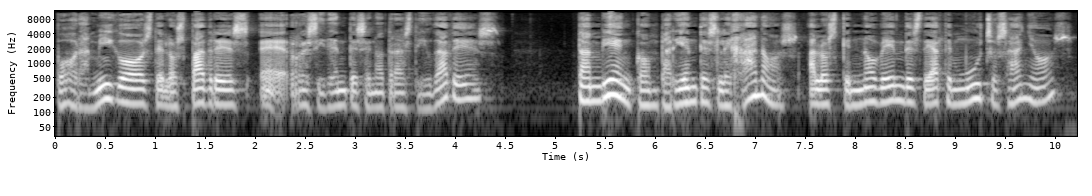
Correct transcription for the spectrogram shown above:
por amigos de los padres eh, residentes en otras ciudades, también con parientes lejanos a los que no ven desde hace muchos años,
